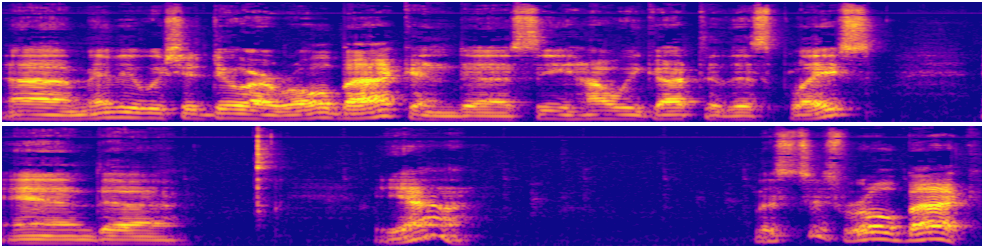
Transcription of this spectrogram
Uh, maybe we should do our rollback and uh, see how we got to this place. And uh, yeah, let's just roll back.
